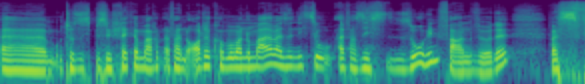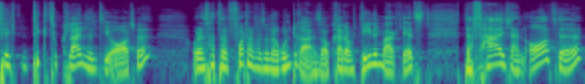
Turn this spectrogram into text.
ähm, und sich ein bisschen Strecke machen, einfach an Orte kommen, wo man normalerweise nicht so einfach nicht so hinfahren würde, weil es vielleicht ein Tick zu klein sind, die Orte. Und das hat den Vorteil von so einer Rundreise, auch gerade auch Dänemark jetzt. Da fahre ich an Orte,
